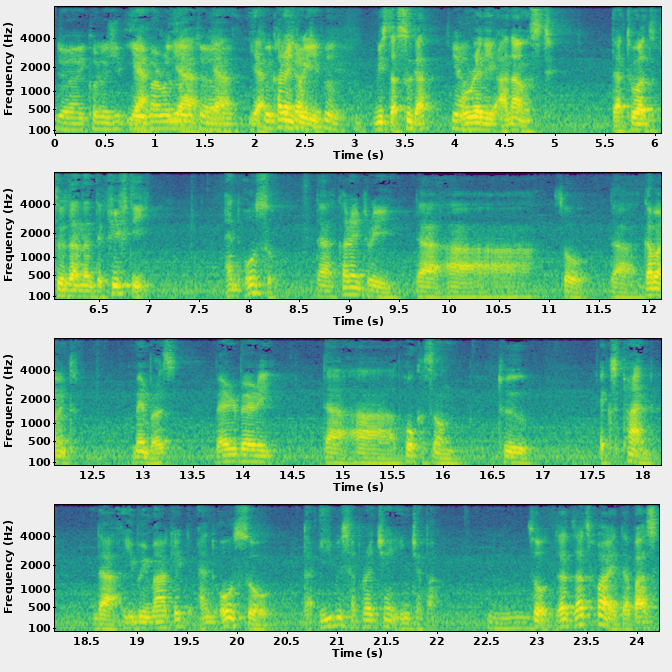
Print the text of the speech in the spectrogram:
The ecology yeah environment. yeah uh, yeah yeah currently. Mr. Suga Yeah. already announced that towards 2050 and also the currently the uh, so the government members very very the uh, focus on to expand the EV market and also the EV supply chain in Japan. So that, that's why the BASC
